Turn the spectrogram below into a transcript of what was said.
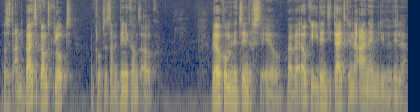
als het aan de buitenkant klopt, dan klopt het aan de binnenkant ook. Welkom in de 20ste eeuw, waar we elke identiteit kunnen aannemen die we willen.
